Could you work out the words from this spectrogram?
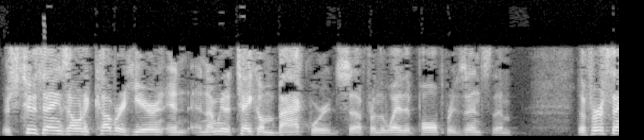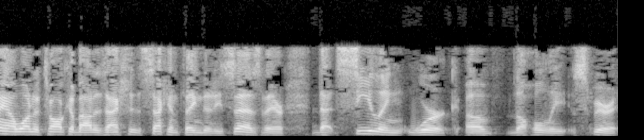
There's two things I want to cover here, and, and I'm going to take them backwards uh, from the way that Paul presents them. The first thing I want to talk about is actually the second thing that he says there, that sealing work of the Holy Spirit.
